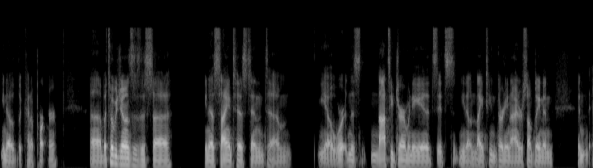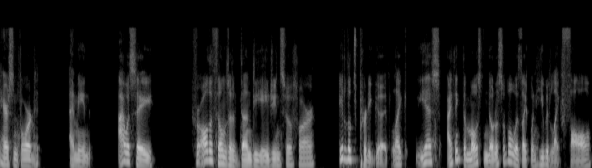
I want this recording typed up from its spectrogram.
you know the kind of partner. Uh but toby jones is this uh you know scientist and um you know we're in this nazi germany and it's it's you know 1939 or something and and harrison ford i mean I would say for all the films that have done de aging so far, it looks pretty good. Like, yes, I think the most noticeable was like when he would like fall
